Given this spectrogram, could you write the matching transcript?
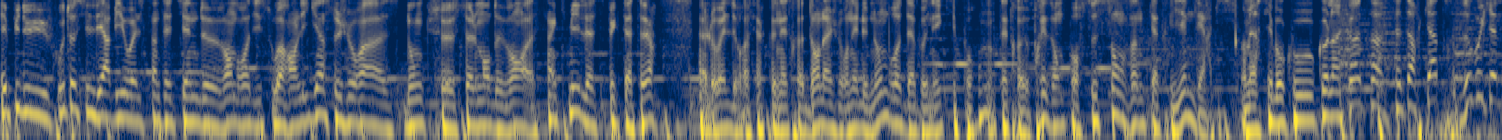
Et puis du foot aussi le derby OL Saint-Etienne de vendredi soir en Ligue 1 se jouera donc seulement devant 5000 spectateurs. L'OL devrait faire connaître dans la journée le nombre d'abonnés qui pourront être présents pour ce 124e derby. Merci beaucoup Colin Cotte, 7h04, The Weekend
